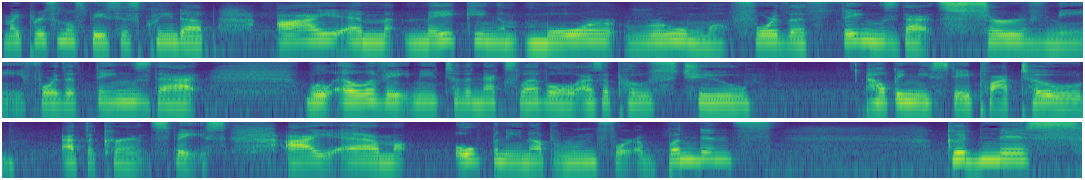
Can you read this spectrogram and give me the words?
my personal space is cleaned up. I am making more room for the things that serve me, for the things that will elevate me to the next level as opposed to helping me stay plateaued at the current space. I am opening up room for abundance, goodness,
